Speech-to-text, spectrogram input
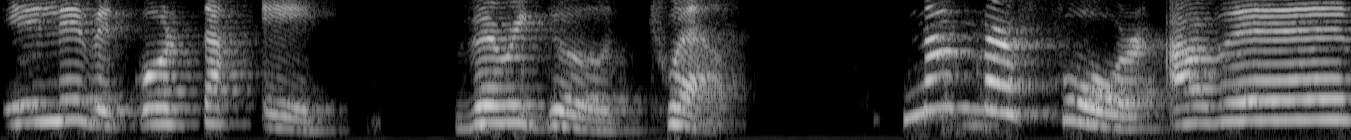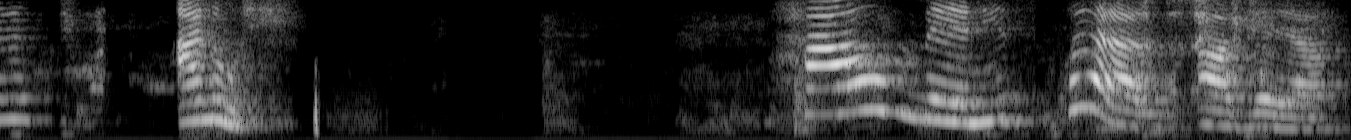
L, B corta, E. Very good. 12. Number four. A ver. Anush. How many squares are there?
